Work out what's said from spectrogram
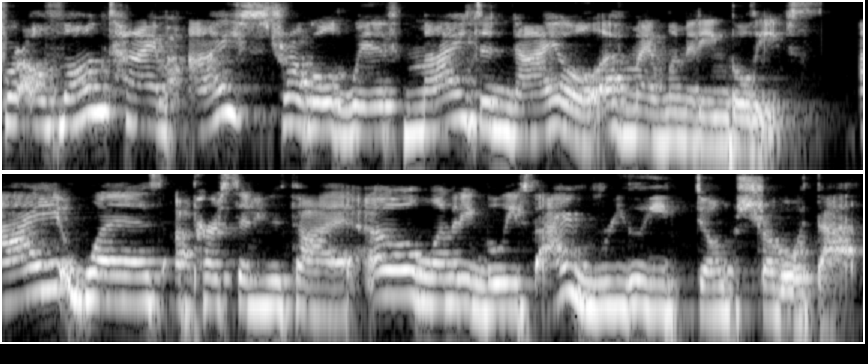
for a long time I struggled with my denial of my limiting beliefs. I was a person who thought, oh, limiting beliefs, I really don't struggle with that.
